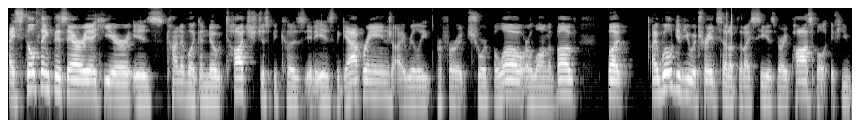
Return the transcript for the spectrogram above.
I still think this area here is kind of like a no touch just because it is the gap range. I really prefer it short below or long above. But I will give you a trade setup that I see is very possible. If you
